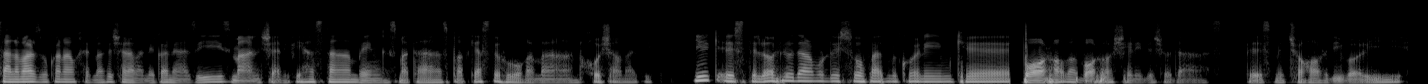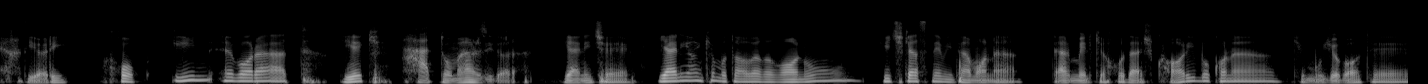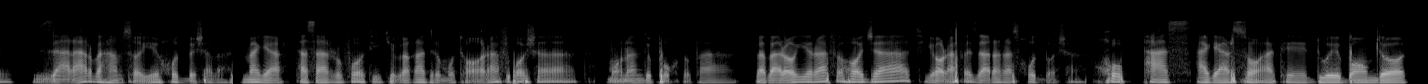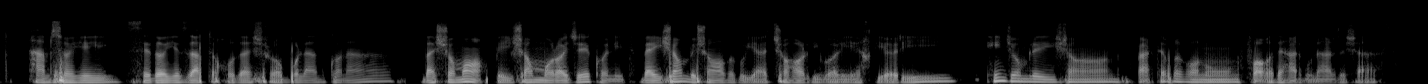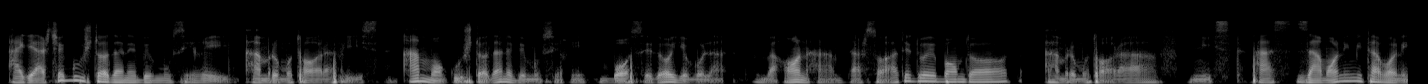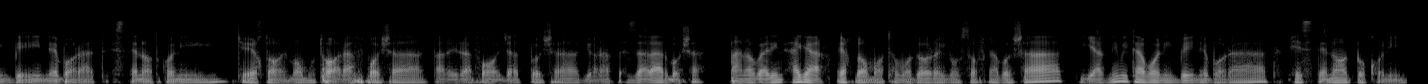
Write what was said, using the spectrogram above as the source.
سلام عرض می‌کنم خدمت شنوندگان عزیز. من شریفی هستم. به این قسمت از پادکست حقوق من خوش آمدید. یک اصطلاحی رو در موردش صحبت می‌کنیم که بارها و بارها شنیده شده است. به اسم چهار دیواری اختیاری. خب این عبارت یک حد و مرزی دارد. یعنی چه؟ یعنی آنکه مطابق قانون هیچ کس نمی‌تواند در ملک خودش کاری بکند که موجبات ضرر به همسایه خود بشود مگر تصرفاتی که به قدر متعارف باشد مانند پخت و پز و برای رفع حاجت یا رفع ضرر از خود باشد؟ خب پس اگر ساعت دو بامداد همسایه صدای ضبط خودش را بلند کند و شما به ایشان مراجعه کنید و ایشان به شما بگوید چهار دیواری اختیاری این جمله ایشان بر طبق قانون فاقد هر گونه ارزش است. اگرچه گوش دادن به موسیقی امر متعارفی است اما گوش دادن به موسیقی با صدای بلند و آن هم در ساعت دو بامداد امر متعارف نیست. پس زمانی می توانیم به این عبارت استناد کنیم که اقدام ما متعارف باشد برای رفع حاجت باشد یا رفع ضرر باشد. بنابراین اگر اقدامات ما دارای اوصاف نباشد دیگر نمی توانیم به این عبارت استناد بکنیم.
